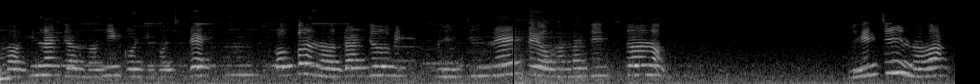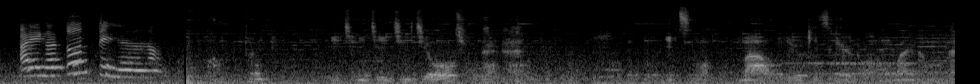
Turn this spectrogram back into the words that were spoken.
もうひなちゃんもニコニコして、パパのお誕生日嬉しいねってお話ししたの。嬉しいのはありがとうっていうの。本当に一日一日大きくなるな。いつもまあを勇気づけるのはお前だもんな。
